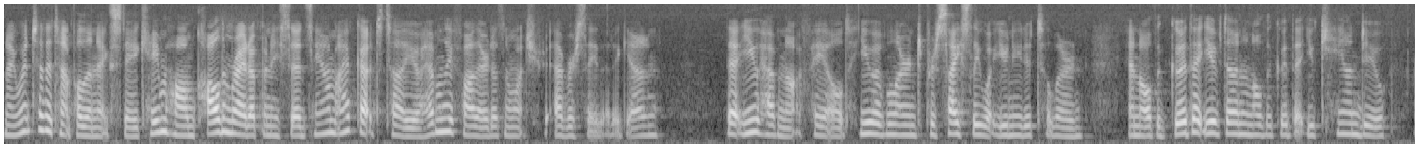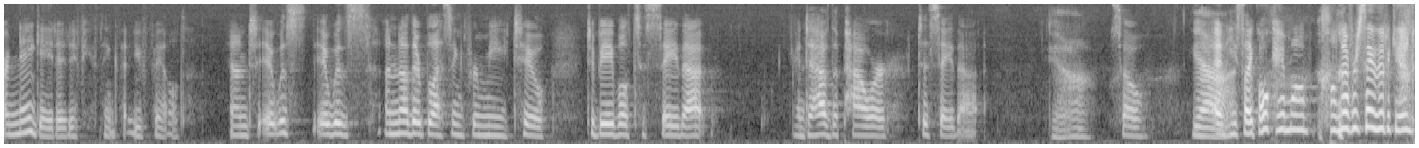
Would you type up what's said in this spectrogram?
And I went to the temple the next day, came home, called him right up, and I said, Sam, I've got to tell you, Heavenly Father doesn't want you to ever say that again. That you have not failed. You have learned precisely what you needed to learn. And all the good that you've done and all the good that you can do are negated if you think that you failed. And it was it was another blessing for me too, to be able to say that and to have the power to say that. Yeah. So yeah. And he's like, okay, mom, I'll never say that again.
